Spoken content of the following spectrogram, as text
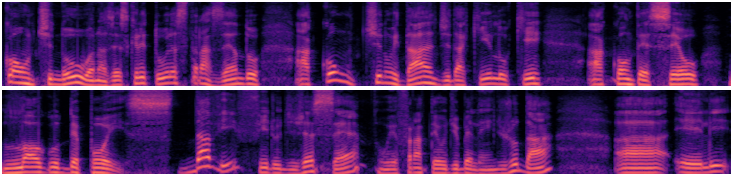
continua nas Escrituras trazendo a continuidade daquilo que aconteceu logo depois. Davi, filho de Jessé, o Efrateu de Belém de Judá, ah, ele,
